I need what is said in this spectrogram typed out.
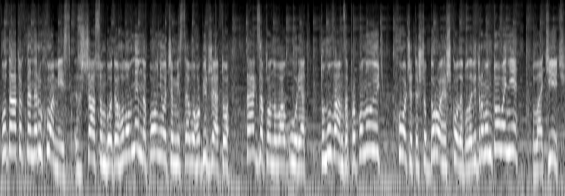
Податок на нерухомість з часом буде головним наповнювачем місцевого бюджету. Так запланував уряд. Тому вам запропонують: хочете, щоб дороги школи були відремонтовані? Платіть.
